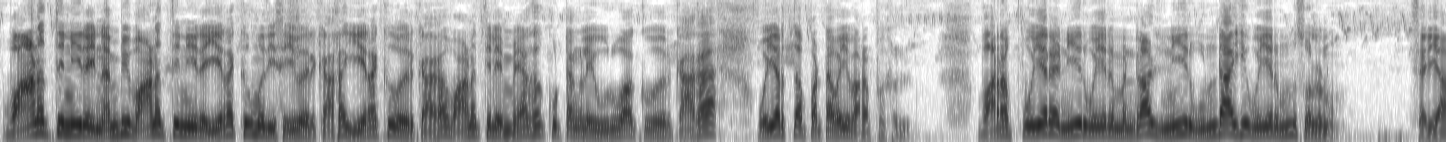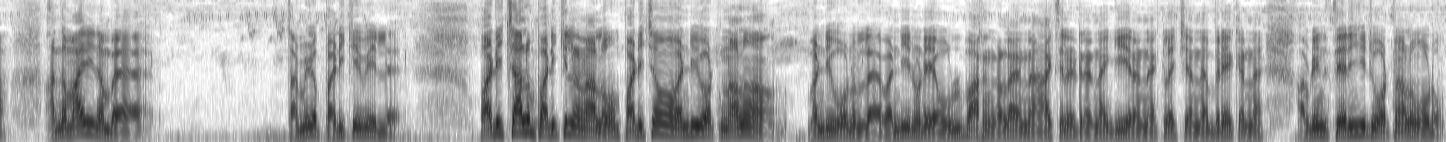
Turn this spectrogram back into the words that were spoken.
வானத்து நீரை நம்பி வானத்து நீரை இறக்குமதி செய்வதற்காக இறக்குவதற்காக வானத்திலே மேகக்கூட்டங்களை உருவாக்குவதற்காக உயர்த்தப்பட்டவை வரப்புகள். வரப்புயர நீர் உயரும் என்றால் நீர் உண்டாகி உயரும்னு சொல்லணும். சரியா? அந்த மாதிரி நம்ம தமிழை படிக்கவே இல்லை. படித்தாலும் படிக்கலைனாலும் படித்தவன் வண்டி ஓட்டினாலும் வண்டி ஓடும்ல. வண்டியினுடைய உள்பாகங்கள்லாம் என்ன? ஆக்சிலேட்டர் என்ன? கீர் என்ன? கிளச் என்ன? பிரேக் என்ன? அப்படின்னு தெரிஞ்சுட்டு ஓட்டினாலும் ஓடும்.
